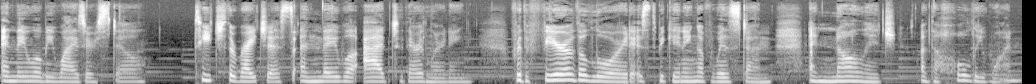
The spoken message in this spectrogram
and they will be wiser still. Teach the righteous, and they will add to their learning. For the fear of the Lord is the beginning of wisdom, and knowledge of the Holy One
